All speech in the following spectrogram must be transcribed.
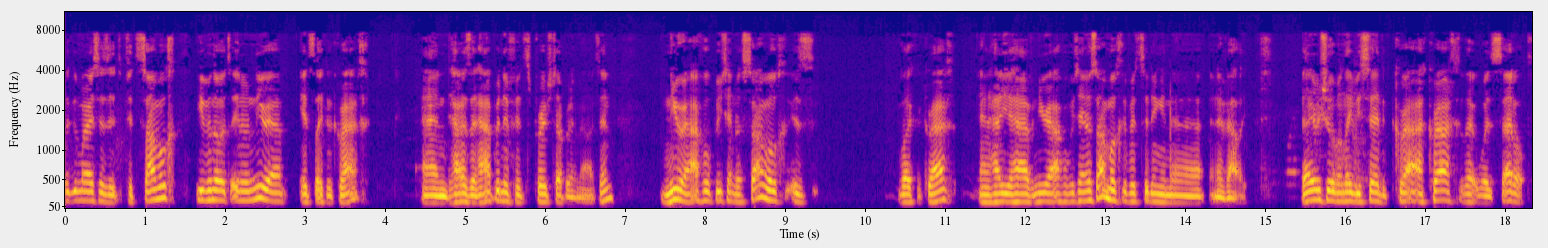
the Gemara says if it's samuch, even though it's eno nira, it's like a krach. And how does that happen if it's perched up in a mountain? Nira achol pishen samuch is like a krach. And how do you have nira achol pishen samuch if it's sitting in a in a valley? Then Rishua ben Levi said a krach that was settled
